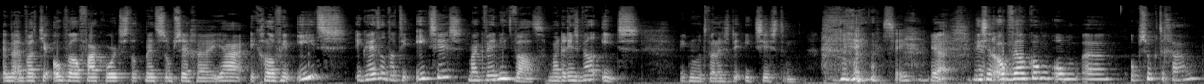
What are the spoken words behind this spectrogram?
En wat je ook wel vaak hoort is dat mensen soms zeggen... Ja, ik geloof in iets. Ik weet al dat er iets is, maar ik weet niet wat. Maar er is wel iets. Ik noem het wel eens de ietsisten. Zeker. Ja, die zijn ook welkom om eh, op zoek te gaan.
